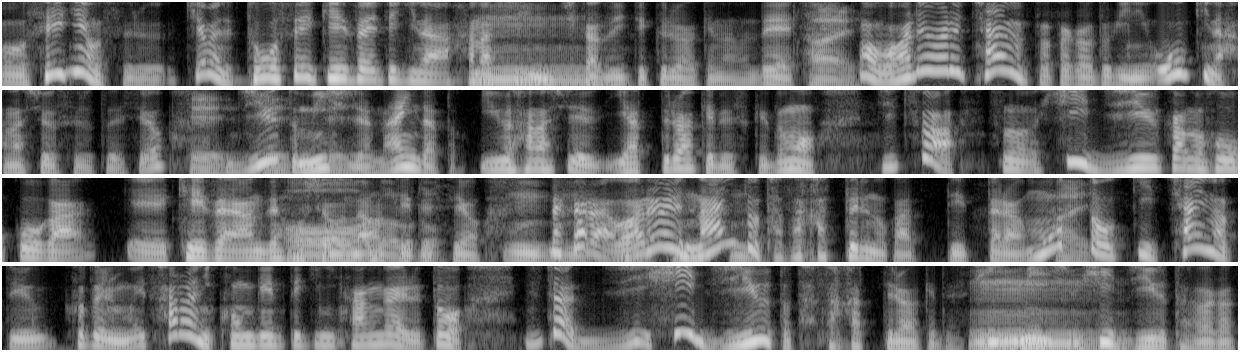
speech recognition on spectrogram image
を、制限をする、極めて統制経済的な話に近づいてくるわけなので、はい、まあ我々チャイナと戦うときに大きな話をするとですよ、自由と民主じゃないんだという話でやってるわけですけども、実はその非自由化の方向が、えー、経済安全保障なわけですよ。だから我々何と戦ってるのかって言ったら、もっと大きいチャイナということにもさらに根源的に考えると、実は非自由と戦ってるわけです。非民主、非自由と戦う。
